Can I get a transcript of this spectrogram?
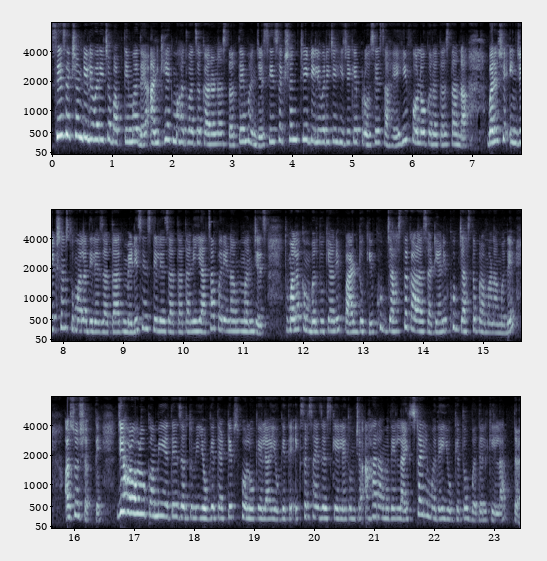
सी सेक्शन डिलिव्हरीच्या बाबतीमध्ये आणखी एक महत्त्वाचं कारण असतं ते म्हणजे सी सेक्शनची डिलिव्हरीची ही जी काही प्रोसेस आहे ही फॉलो करत असताना बरेचसे इंजेक्शन्स तुम्हाला दिले जातात मेडिसिन्स दिले जातात आणि याचा परिणाम म्हणजेच तुम्हाला कंबरदुखी आणि पाठदुखी खूप जास्त काळासाठी आणि खूप जास्त प्रमाणामध्ये असू शकते. जे हळूहळू कमी येते जर तुम्ही योग्य त्या टिप्स फॉलो केल्या योग्य ते एक्सरसाइजेस केले तुमच्या आहारामध्ये लाईफस्टाईलमध्ये योग्य तो बदल केला तर.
